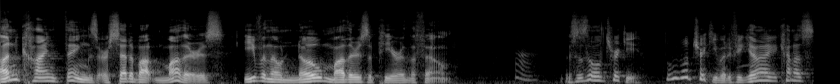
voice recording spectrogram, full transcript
Unkind things are said about mothers, even though no mothers appear in the film. This is a little tricky. A little bit tricky, but if you're gonna kind of,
